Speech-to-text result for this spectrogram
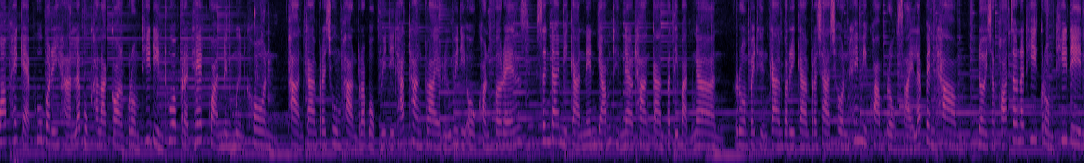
มอบให้แก่ผู้บริหารและบุคลากรกรมที่ดินทั่วประเทศกว่า 10,000 คน ผ่านการประชุมผ่านระบบวิดิทัศน์ทางไกลหรือวิดีโอคอนเฟอเรนซ์ซึ่งได้มีการเน้นย้ำถึงแนวทางการปฏิบัติงาน รวมไปถึงการบริการประชาชนให้มีความโปร่งใสและเป็นธรรม โดยเฉพาะเจ้าหน้าที่กรมที่ดิน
